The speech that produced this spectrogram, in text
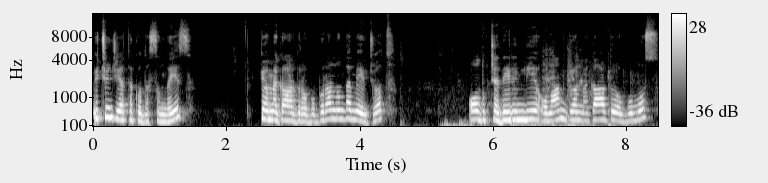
Üçüncü yatak odasındayız. Gömme gardırobu buranın da mevcut. Oldukça derinliği olan gömme gardırobumuz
